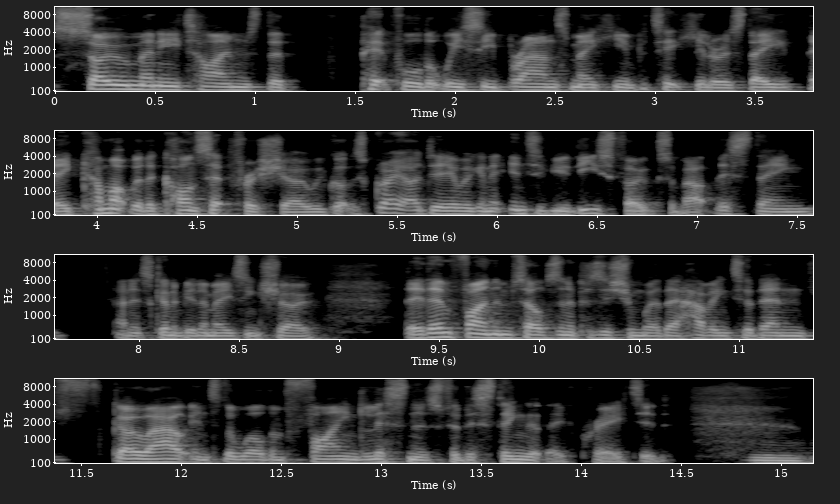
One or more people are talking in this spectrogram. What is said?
so many times the pitfall that we see brands making in particular is they they come up with a concept for a show. We've got this great idea. We're going to interview these folks about this thing, and it's going to be an amazing show. They then find themselves in a position where they're having to then go out into the world and find listeners for this thing that they've created. Mm.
